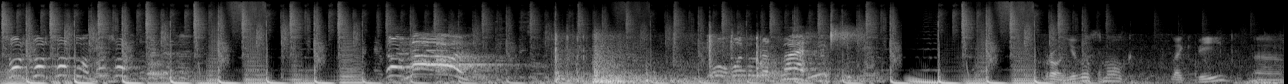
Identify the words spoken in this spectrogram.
Short, short, short one, one short. No, no! Oh, what on the flash? Bro, you will smoke like B, uh,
